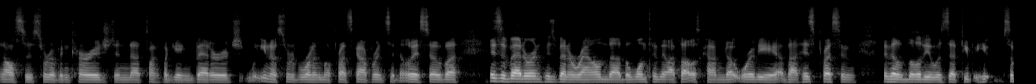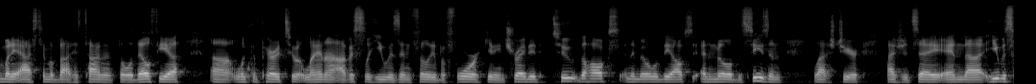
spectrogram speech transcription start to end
and also sort of encouraged and talked about getting better, you know, sort of running the press conference. And Ilyasova is a veteran who's been around. the one thing that I thought was kind kind of noteworthy about his pressing availability was that people he, somebody asked him about his time in Philadelphia uh, when compared to Atlanta. Obviously, he was in Philly before getting traded to the Hawks in the middle of the off, in the middle of the season last year, I should say. And uh, he was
